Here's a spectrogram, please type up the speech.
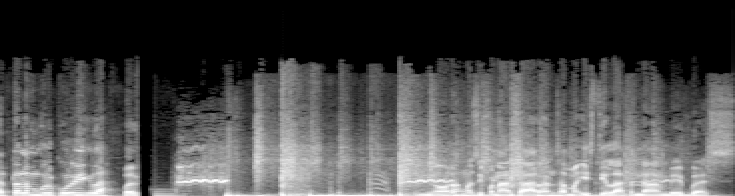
Atau lembur kuring lah. Ini orang masih penasaran sama istilah tendangan bebas.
